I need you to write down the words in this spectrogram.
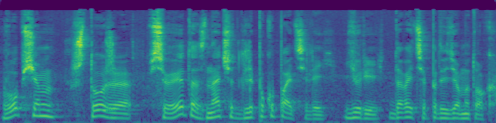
В общем, что же все это значит для покупателей? Юрий, давайте подведем итог.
